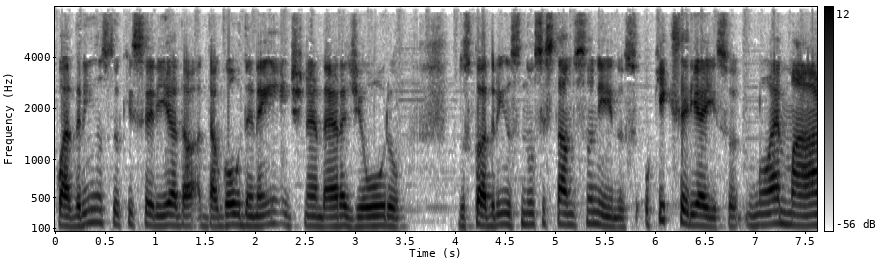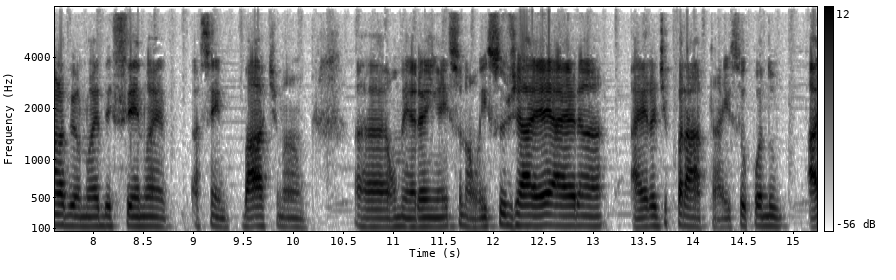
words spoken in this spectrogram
quadrinhos do que seria da, da, Golden Age, né, da Era de Ouro dos quadrinhos nos Estados Unidos. O que, que seria isso? Não é Marvel, não é DC, não é assim Batman, uh, Homem-Aranha, isso não. Isso já é a era a era de prata. Isso quando a,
